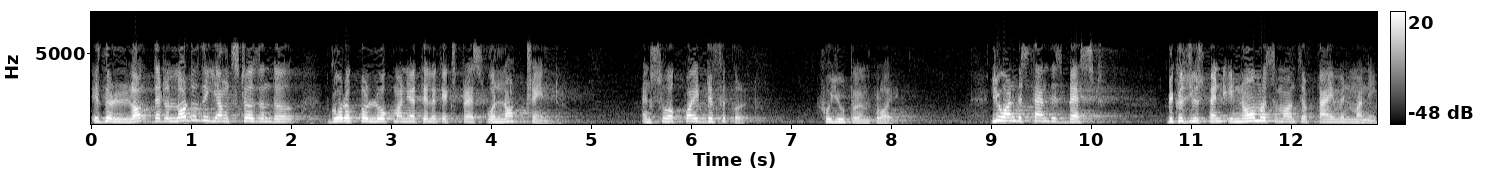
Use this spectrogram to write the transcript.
is that a lot, of the youngsters in the Gorakhpur Lokmanya Tilak Express were not trained and so are quite difficult for you to employ. You understand this best because you spend enormous amounts of time and money,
